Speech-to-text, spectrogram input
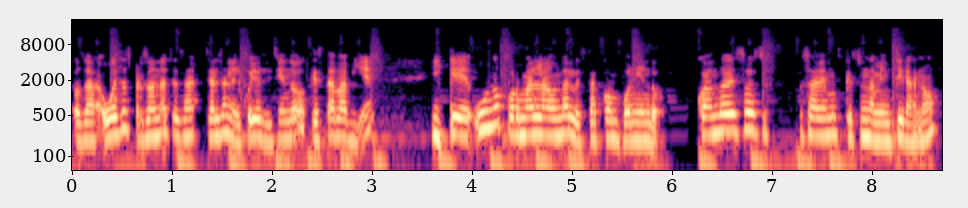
o sea, o esas personas se, alzan el cuello diciendo que estaba bien y que uno por mala onda lo está componiendo, cuando eso sabemos que es una mentira, ¿no?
